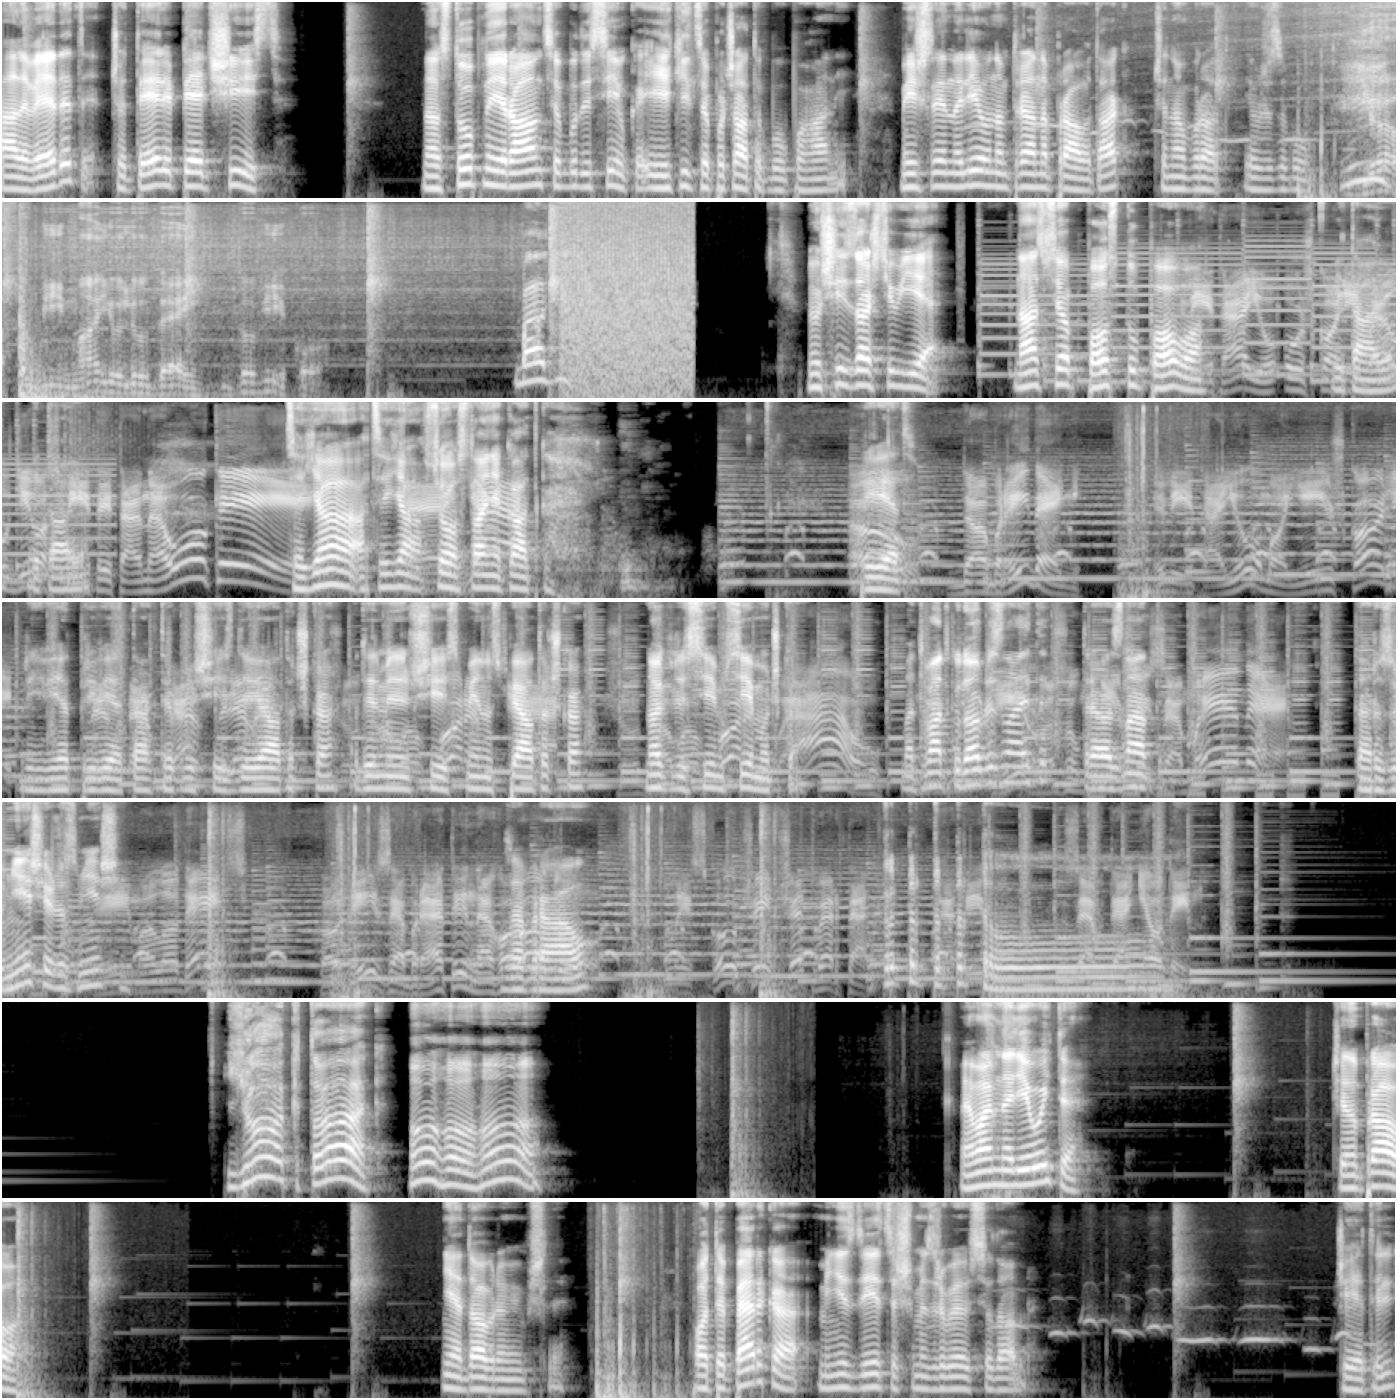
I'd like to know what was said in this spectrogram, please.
Але видите? 4, 5, 6. Наступний раунд це буде сімка. І який це початок був поганий. Ми йшли наліво, нам треба направо, так? Чи наоборот? Я вже забув. Я обіймаю людей до віку. Балді. Ну, шість зошитів є. Нас все поступово. Вітаю у школі Вітаю, Белді вітаю. освіти та науки. Це я, а це я. Все, остання катка. Привіт. Добрий день. Вітаю у моїй школі. Привіт, привіт. Так, 3 плюс 6, дев'яточка. 1 мінус 6, мінус п'яточка. 0 плюс 7, сімочка. Математику добре знаєте? Треба знати. Та молодець. Ходи забрати нагороду. Забрав. Блискучий четверта. Завдання один. Як так? Ого-го. Ми маємо наліво? Чи направо? Ні, добре, ми пішли. О, теперка, мені здається, що ми зробили все добре. Вчитель.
